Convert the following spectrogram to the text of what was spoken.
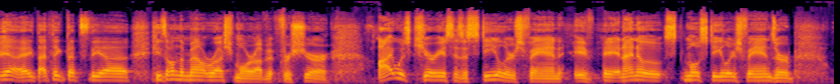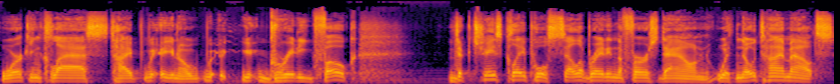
Yeah, I think that's the, uh, he's on the Mount Rushmore of it for sure. I was curious as a Steelers fan, if, and I know most Steelers fans are working class type, you know, gritty folk the Chase Claypool celebrating the first down with no timeouts.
